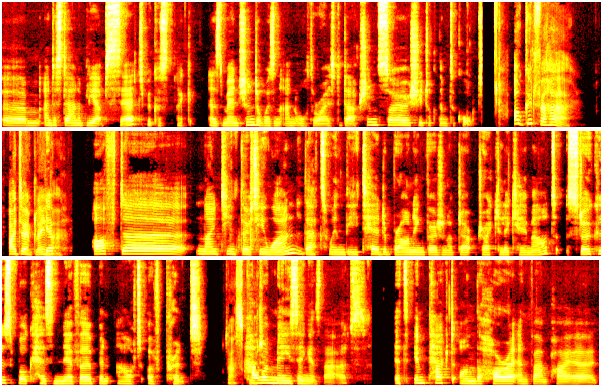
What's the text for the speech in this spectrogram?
um, understandably upset because, like as mentioned, it was an unauthorized adaptation. So she took them to court. Oh, good for her. I don't blame yep. her. After 1931, that's when the Tod Browning version of Dracula came out. Stoker's book has never been out of print. That's good. How amazing is that? Its impact on the horror and vampire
